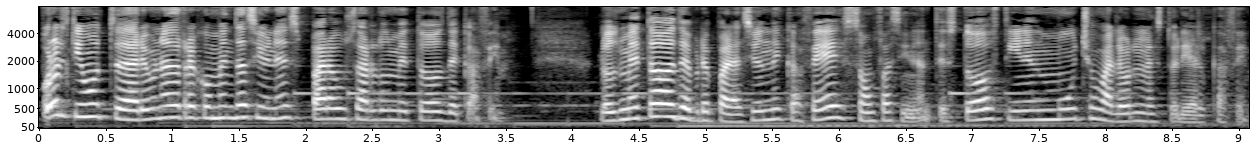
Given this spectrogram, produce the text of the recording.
Por último, te daré unas recomendaciones para usar los métodos de café. Los métodos de preparación de café son fascinantes, todos tienen mucho valor en la historia del café,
